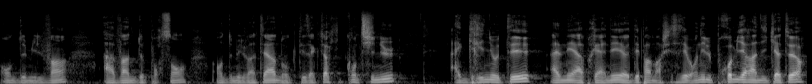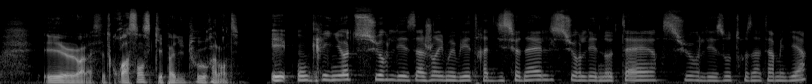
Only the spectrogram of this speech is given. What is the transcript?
en 2020 à 22% en 2021. Donc des acteurs qui continuent à grignoter année après année euh, des parts de marché. on est le premier indicateur. Et voilà, cette croissance qui n'est pas du tout ralentie. Et on grignote sur les agents immobiliers traditionnels, sur les notaires, sur les autres intermédiaires?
